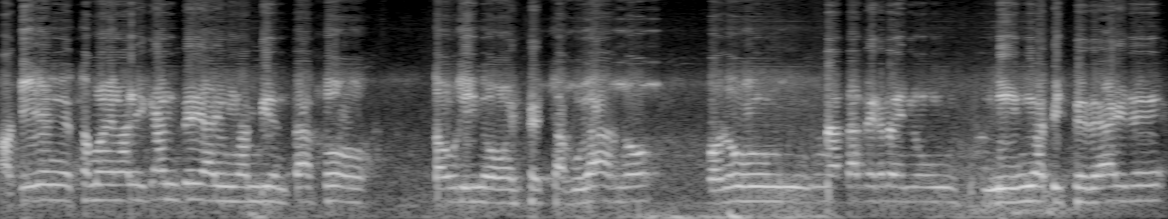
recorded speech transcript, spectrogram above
Aquí estamos en Alicante, hay un ambientazo taurino espectacular, ¿no? Con una tarde que no hay ni una pista de aire,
